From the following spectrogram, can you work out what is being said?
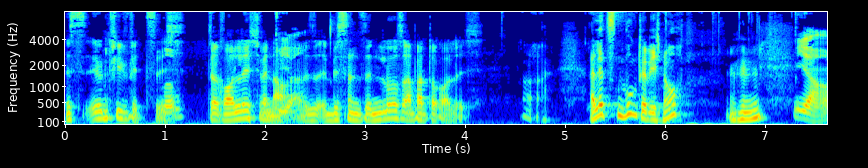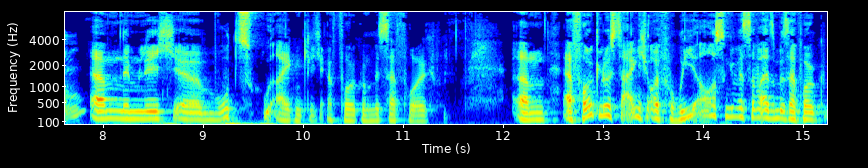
ist irgendwie witzig. Ja. Drollig, wenn auch Ja. also ein bisschen sinnlos, aber drollig. Einen letzten Punkt hätte ich noch, Mhm. Ja. ähm, nämlich äh, wozu eigentlich Erfolg und Misserfolg? Ähm, Erfolg löst ja eigentlich Euphorie aus in gewisser Weise, Misserfolg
